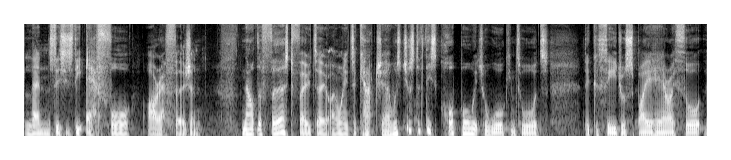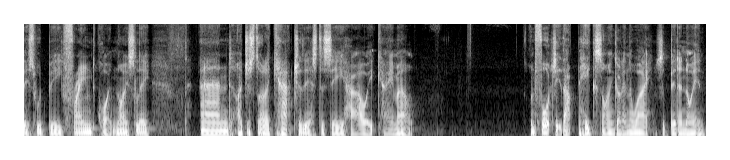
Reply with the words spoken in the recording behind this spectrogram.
lens. This is the f4 RF version. Now the first photo I wanted to capture was just of this couple which were walking towards the cathedral spire here. I thought this would be framed quite nicely and I just thought I'd capture this to see how it came out. Unfortunately, that pig sign got in the way. It's a bit annoying.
